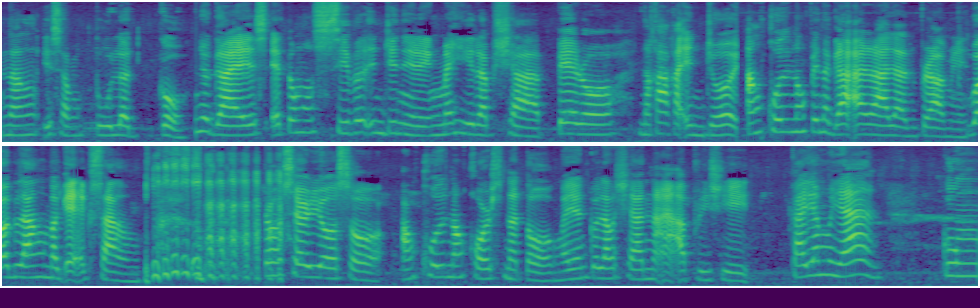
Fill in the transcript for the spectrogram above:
ng isang tulad ko. Nyo guys, itong civil engineering, mahirap siya, pero nakaka-enjoy. Ang cool ng pinag-aaralan, promise. Huwag lang mag-e-exam. pero seryoso, ang cool ng course na to, ngayon ko lang siya na-appreciate. Kaya mo yan. Kung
